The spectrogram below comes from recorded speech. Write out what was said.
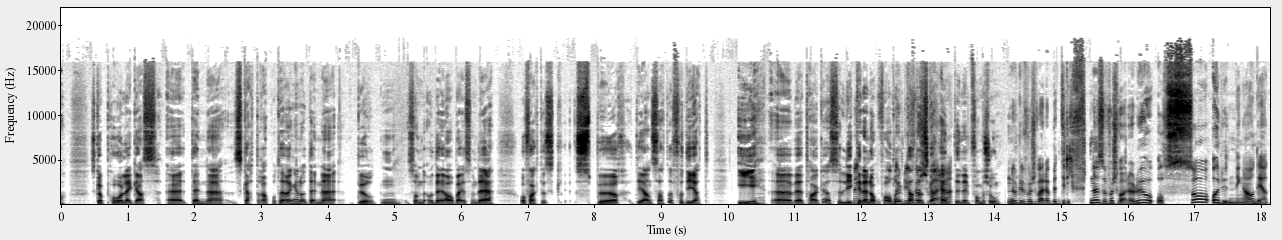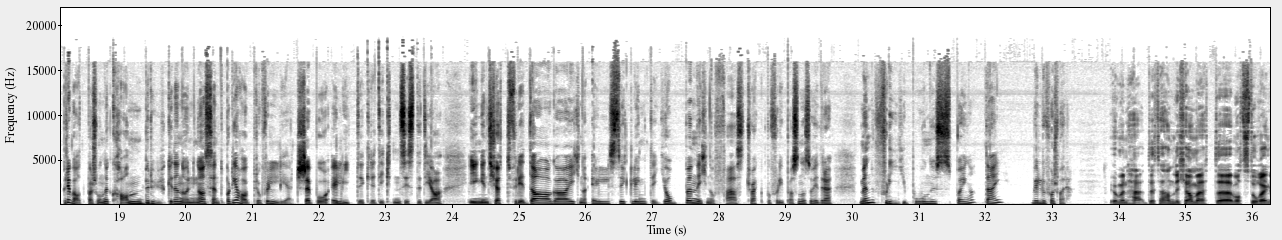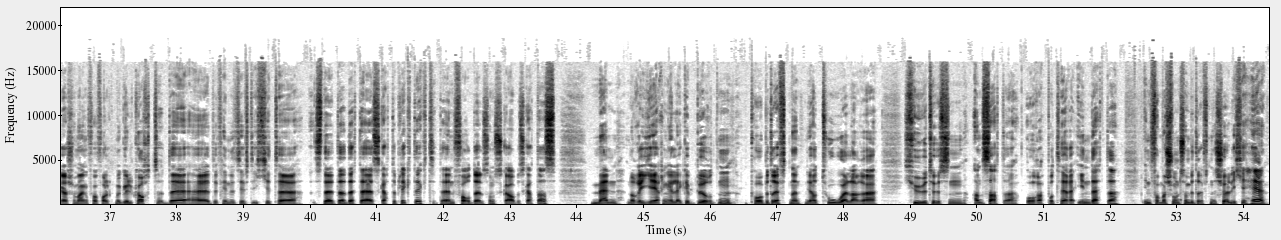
skal pålegges eh, denne skatterapporteringen og denne byrden som, og det arbeidet som det er, og faktisk spør de ansatte. fordi at i uh, vedtaket så ligger det en oppfordring til at en skal hente inn informasjon. Når du forsvarer bedriftene, så forsvarer du jo også ordninga og det at privatpersoner kan bruke den ordninga. Senterpartiet har profilert seg på elitekritikk den siste tida. Ingen kjøttfrie dager, ikke noe elsykling til jobben, ikke noe fast track på flyplassen osv. Men flybonuspoenga, deg vil du forsvare? Jo, men her, Dette handler ikke om et, uh, vårt store engasjement for folk med gullkort. Det er definitivt ikke til stede. Dette er skattepliktig. Det er en fordel som skal beskattes. Men når regjeringen legger byrden på bedriftene, de har to eller 20 eh, 000 ansatte, og rapporterer inn dette, informasjon som bedriftene selv ikke har,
